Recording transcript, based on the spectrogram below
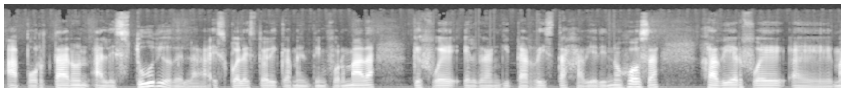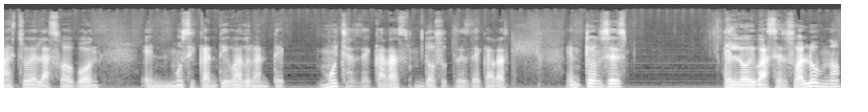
aportaron al estudio de la escuela históricamente informada, que fue el gran guitarrista Javier Hinojosa. Javier fue eh, maestro de la Sorbonne en música antigua durante muchas décadas, dos o tres décadas. Entonces, él hoy va a ser su alumno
